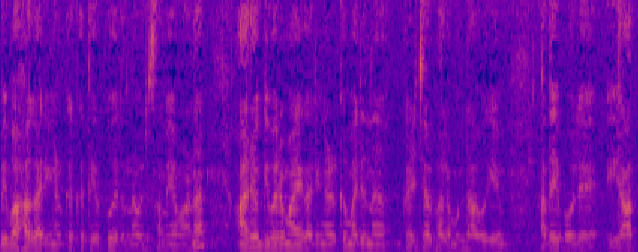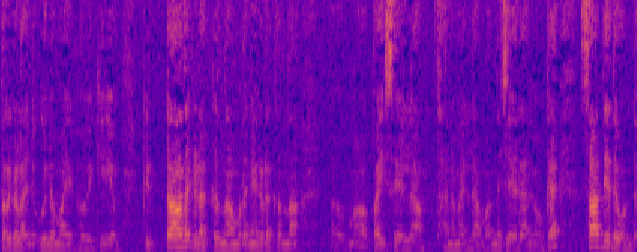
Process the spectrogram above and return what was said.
വിവാഹ കാര്യങ്ങൾക്കൊക്കെ തീർപ്പ് വരുന്ന ഒരു സമയമാണ്. ആരോഗ്യപരമായ കാര്യങ്ങൾക്ക് മരുന്ന് കഴിച്ചാൽ ഫലമുണ്ടാവുകയും അതേപോലെ യാത്രകൾ അനുകൂലമായി ഭവിക്കുകയും കിട്ടാതെ കിടക്കുന്ന മുടങ്ങി കിടക്കുന്ന പൈസയെല്ലാം ധനമെല്ലാം വന്നു ചേരാനുമൊക്കെ സാധ്യതയുണ്ട്.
